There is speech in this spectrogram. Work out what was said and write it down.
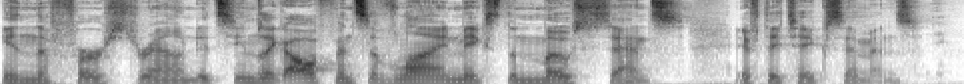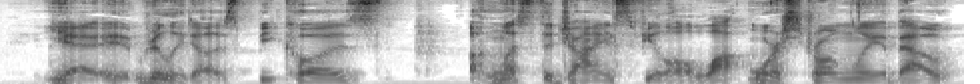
in the first round. It seems like offensive line makes the most sense if they take Simmons. Yeah, it really does because unless the Giants feel a lot more strongly about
